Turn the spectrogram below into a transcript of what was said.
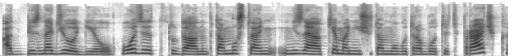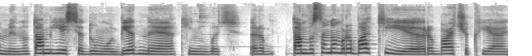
от безнадеги уходят туда, ну потому что, не знаю, кем они еще там могут работать, прачками, но там есть, я думаю, бедные какие-нибудь, рыб... там в основном рыбаки, рыбачек я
